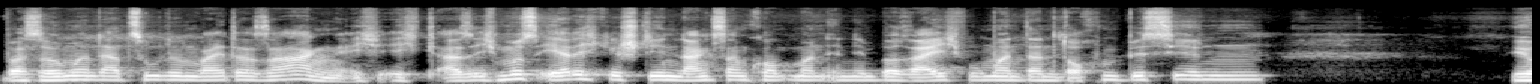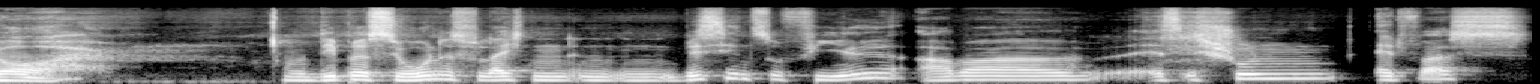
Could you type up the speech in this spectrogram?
was soll man dazu denn weiter sagen? Ich, ich, also ich muss ehrlich gestehen, langsam kommt man in den Bereich, wo man dann doch ein bisschen, ja, Depression ist vielleicht ein, ein, bisschen zu viel, aber es ist schon etwas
